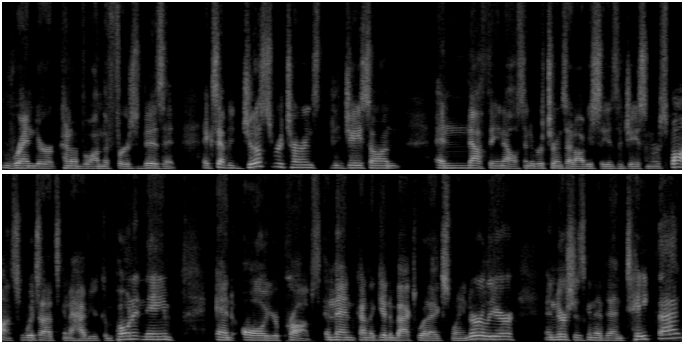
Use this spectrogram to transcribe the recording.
render kind of on the first visit except it just returns the json and nothing else and it returns that obviously as a json response which that's going to have your component name and all your props and then kind of getting back to what i explained earlier inertia is going to then take that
